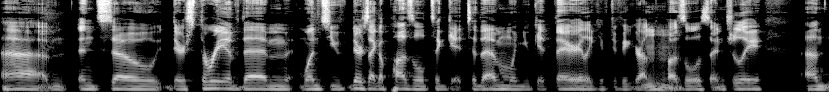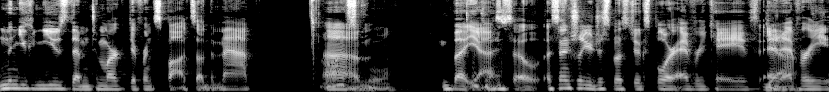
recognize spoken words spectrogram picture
um and so there's three of them once you there's like a puzzle to get to them when you get there like you have to figure out Mhm. the puzzle essentially um, and then you can use them to mark different spots on the map Oh, that's Um, cool. But yeah Okay. so essentially you're just supposed to explore every cave and Yeah. everything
